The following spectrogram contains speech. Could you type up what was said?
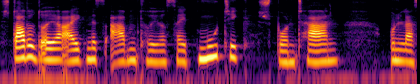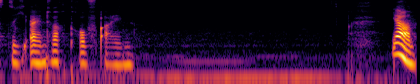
startet euer eigenes Abenteuer, seid mutig, spontan und lasst euch einfach drauf ein. Ja,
